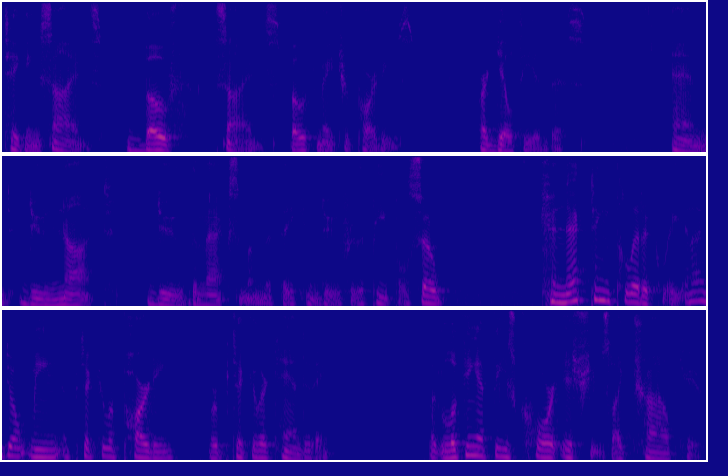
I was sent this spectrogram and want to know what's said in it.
taking sides. Both sides, both major parties, are guilty of this and do not do the maximum that they can do for the people. So, connecting politically, and I don't mean a particular party or a particular candidate, but looking at these core issues like childcare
